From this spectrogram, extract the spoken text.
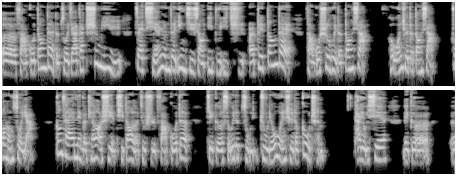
呃法国当代的作家，他痴迷于在前人的印记上亦步亦趋，而对当代法国社会的当下和文学的当下装聋作哑。刚才那个田老师也提到了，就是法国的这个所谓的主主流文学的构成，它有一些那个呃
